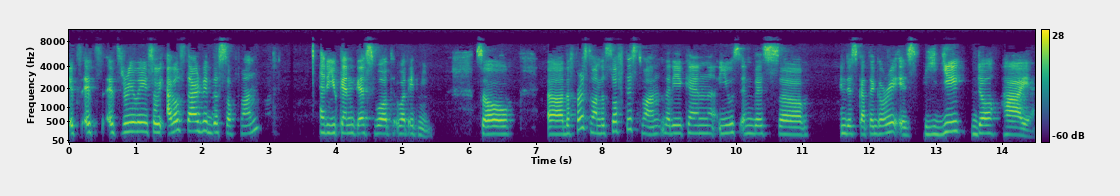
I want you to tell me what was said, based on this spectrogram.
it's it's it's really so I will start with the soft one and you can guess what what it means. So uh, the first one, the softest one that you can use in this uh, in this category is jdi do háje.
